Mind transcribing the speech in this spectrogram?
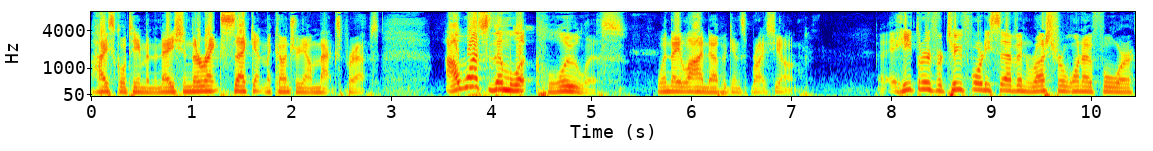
high school team in the nation. They're ranked second in the country on Max Preps. I watched them look clueless when they lined up against Bryce Young. He threw for 247, rushed for 104.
